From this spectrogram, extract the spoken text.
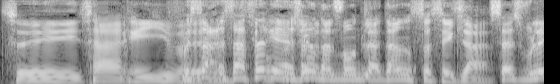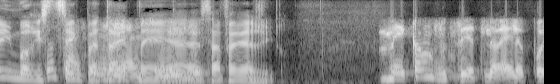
Tu sais, ça arrive. Mais ça, fait réagir dans le monde de la danse, ça, c'est clair. Ça se voulait humoristique peut-être, mais euh, ça fait réagir. Mais comme vous dites, là, elle a pas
